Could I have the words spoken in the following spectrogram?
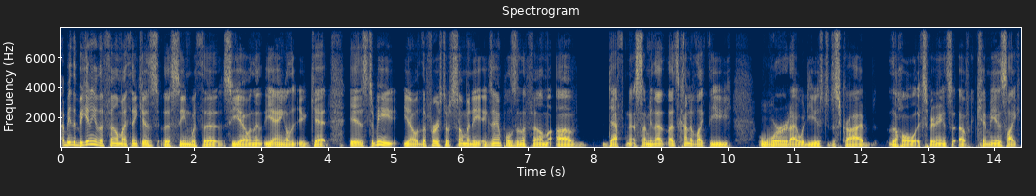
I mean, the beginning of the film, I think, is the scene with the CEO and the, the, angle that you get is, to me, you know, the first of so many examples in the film of deafness. I mean, that that's kind of like the word I would use to describe the whole experience of Kimi is like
